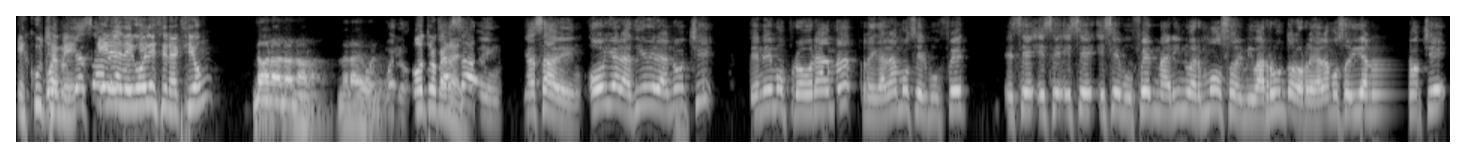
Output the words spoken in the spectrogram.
Escúchame, Bueno, ya saben- ¿era de goles en acción? No, no, no, no, no, no era de goles. Bueno, Otro ya canal. saben, ya saben, hoy a las 10 de la noche tenemos programa, regalamos el buffet, ese, ese, ese, ese buffet marino hermoso de mi barrunto, lo regalamos hoy día noche,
